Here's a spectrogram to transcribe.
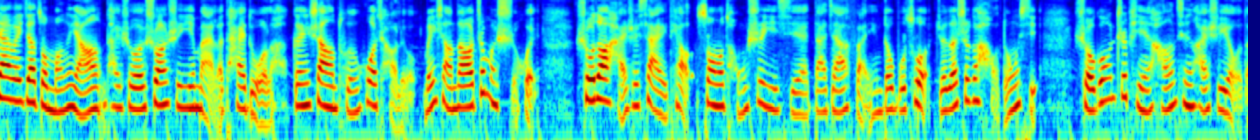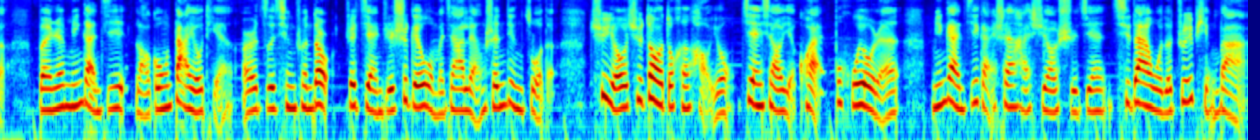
下一位叫做萌羊，他说双十一买了太多了，跟上囤货潮流，没想到这么实惠，收到还是吓一跳，送了同事一些，大家反应都不错，觉得是个好东西。手工制品行情还是有的，本人敏感肌，老公大油田，儿子青春痘，这简直是给我们家量身定做的，去油去痘都很好用，见效也快，不忽悠人。敏感肌改善还需要时间，期待我的追评吧。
